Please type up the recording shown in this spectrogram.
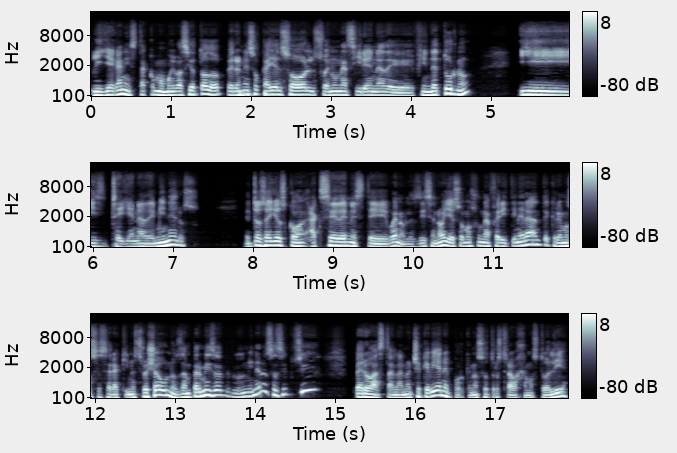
Y llegan y está como muy vacío todo, pero en eso cae el sol, suena una sirena de fin de turno y se llena de mineros. Entonces ellos acceden, este, bueno, les dicen, oye, somos una feria itinerante, queremos hacer aquí nuestro show, nos dan permiso. Los mineros así, sí, pero hasta la noche que viene, porque nosotros trabajamos todo el día.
